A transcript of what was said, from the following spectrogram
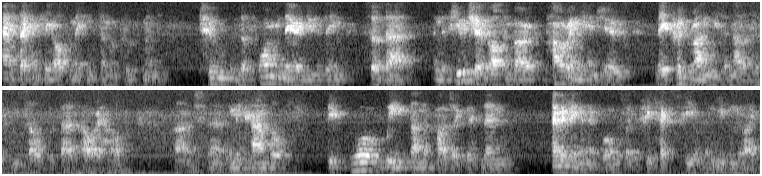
and secondly, also making some improvement to the form they are using so that in the future it's also about empowering the NGOs. They could run these analyses themselves without our help. Uh, just an example, before we done the project with them, everything in their form was like a free text field and even like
